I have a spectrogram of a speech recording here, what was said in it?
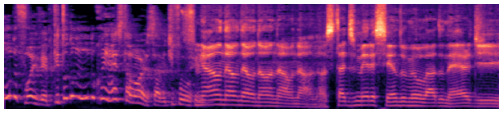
mundo foi ver, porque todo mundo conhece Star Wars, sabe? Tipo. Não, não, não, não, não, não, não. Você tá desmerecendo o meu lado nerd e,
